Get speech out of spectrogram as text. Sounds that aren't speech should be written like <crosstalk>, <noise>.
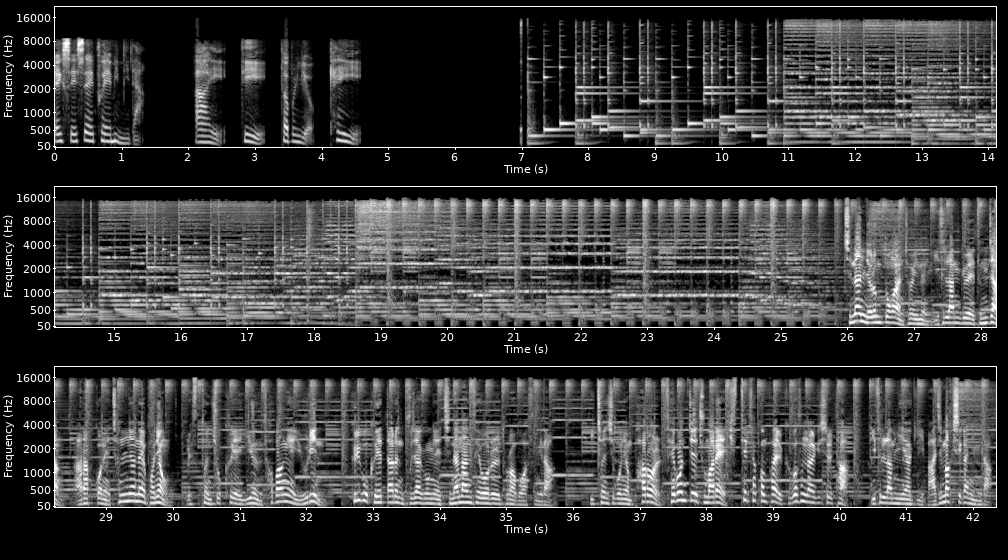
XSFM입니다. I D W K 지난 여름 동안 저희는 이슬람교의 등장, 아랍권의 천년의 번영, 웨스턴 쇼크에 이은 서방의 유린, 그리고 그에 따른 부작용의 지난한 세월을 돌아보았습니다. 2015년 8월 세 번째 주말에 히스테리 사건 파일 그것은 알기 싫다 이슬람 이야기 마지막 시간입니다.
